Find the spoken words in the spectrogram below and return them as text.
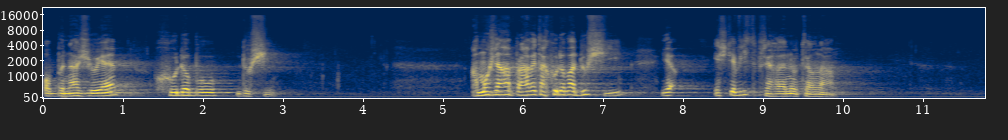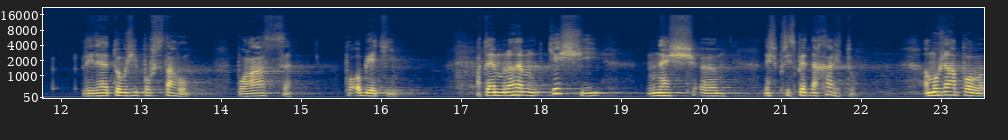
obnažuje chudobu duší. A možná právě ta chudoba duší je ještě víc přehlédnutelná. Lidé touží po vztahu, po lásce, po obětí. A to je mnohem těžší, než, ehm, než přispět na charitu. A možná po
